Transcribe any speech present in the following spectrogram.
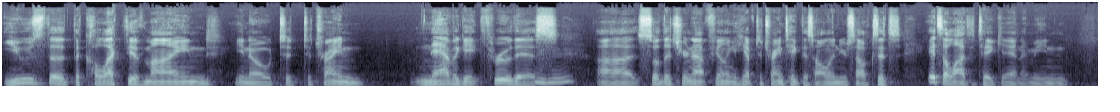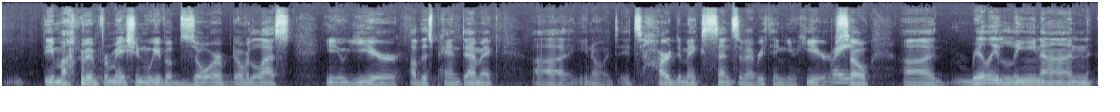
Use the the collective mind. You know, to to try and navigate through this. Mm-hmm. Uh, so that you're not feeling you have to try and take this all in yourself because it's it's a lot to take in. I mean, the amount of information we've absorbed over the last you know year of this pandemic, uh, you know, it, it's hard to make sense of everything you hear. Right. So uh, really lean on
